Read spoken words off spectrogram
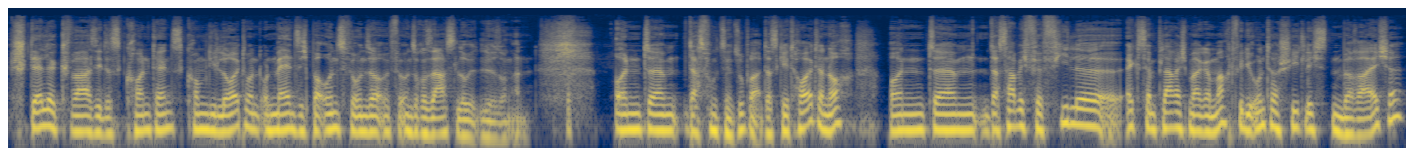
Stelle quasi des Contents kommen die Leute und, und melden sich bei uns für unser für unsere SaaS-Lösung an. Und ähm, das funktioniert super. Das geht heute noch. Und ähm, das habe ich für viele exemplarisch mal gemacht, für die unterschiedlichsten Bereiche.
